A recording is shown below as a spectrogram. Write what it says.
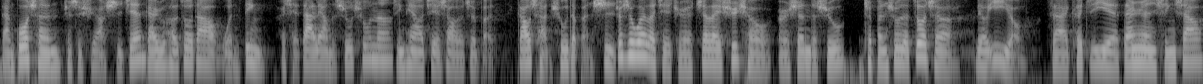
但过程就是需要时间，该如何做到稳定而且大量的输出呢？今天要介绍的这本《高产出的本事》，就是为了解决这类需求而生的书。这本书的作者刘益友在科技业担任行销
